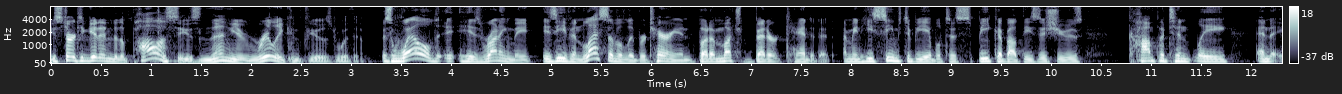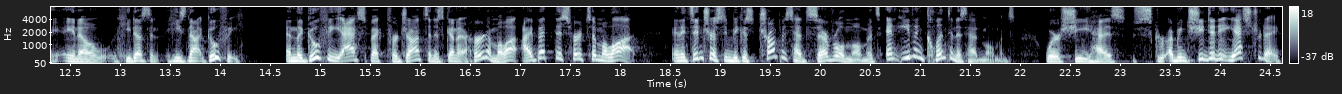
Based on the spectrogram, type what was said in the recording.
you start to get into the policies, and then you're really confused with him. Because Weld, his running mate, is even less of a libertarian, but a much better candidate. I mean, he seems to be able to speak about these issues competently, and you know, he doesn't. He's not goofy, and the goofy aspect for Johnson is going to hurt him a lot. I bet this hurts him a lot. And it's interesting because Trump has had several moments, and even Clinton has had moments where she has. Screw- I mean, she did it yesterday.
